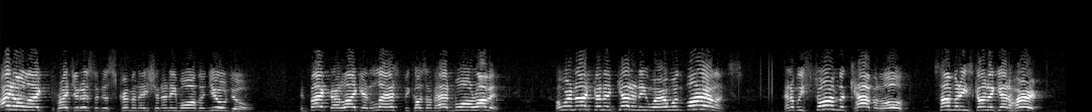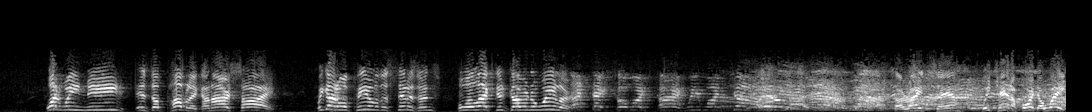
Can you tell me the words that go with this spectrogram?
I don't like prejudice and discrimination any more than you do. In fact, I like it less because I've had more of it. But we're not going to get anywhere with violence. And if we storm the Capitol, somebody's going to get hurt. What we need is the public on our side. We got to appeal to the citizens who elected Governor Wheeler. That takes so much time. We want jobs. All right, Sam. We can't afford to wait.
